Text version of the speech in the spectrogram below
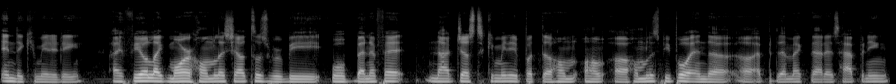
in the community. I feel like more homeless shelters will be will benefit not just the community but the home uh, homeless people and the uh, epidemic that is happening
